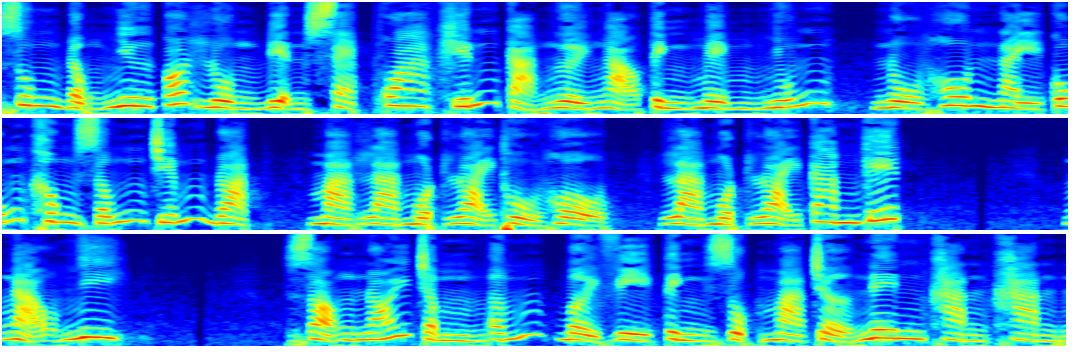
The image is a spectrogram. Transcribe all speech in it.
rung động như có luồng điện xẹt qua khiến cả người ngạo tình mềm nhũn, nụ hôn này cũng không giống chiếm đoạt, mà là một loại thủ hộ, là một loại cam kết. Ngạo nhi Giọng nói trầm ấm bởi vì tình dục mà trở nên khàn khàn,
